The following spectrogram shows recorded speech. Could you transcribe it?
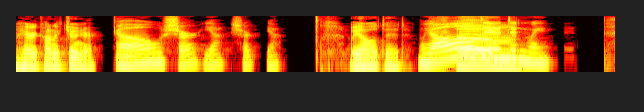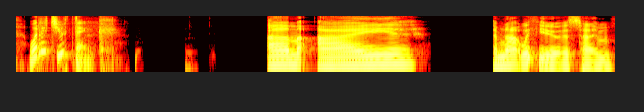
Harry Connick Jr. oh, sure. Yeah, sure. Yeah. We all did. We all Um, did, didn't we? What did you think? Um I am not with you this time.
